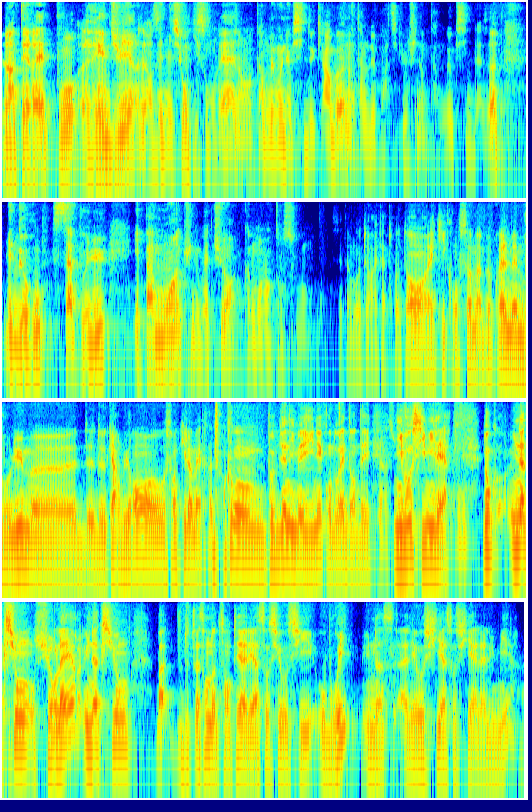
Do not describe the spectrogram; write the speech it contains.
l'intérêt pour réduire leurs émissions qui sont réelles hein, en termes de monoxyde de carbone, en termes de particules fines, en termes d'oxyde d'azote. Les deux roues, ça pollue, et pas moins qu'une voiture, comme on l'entend souvent. C'est un moteur à quatre temps et qui consomme à peu près le même volume euh, de, de carburant au 100 km. Donc on peut bien imaginer qu'on doit être dans des niveaux similaires. Donc une action sur l'air, une action, bah, de toute façon notre santé elle est associée aussi au bruit, une elle est aussi associée à la lumière, hein,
